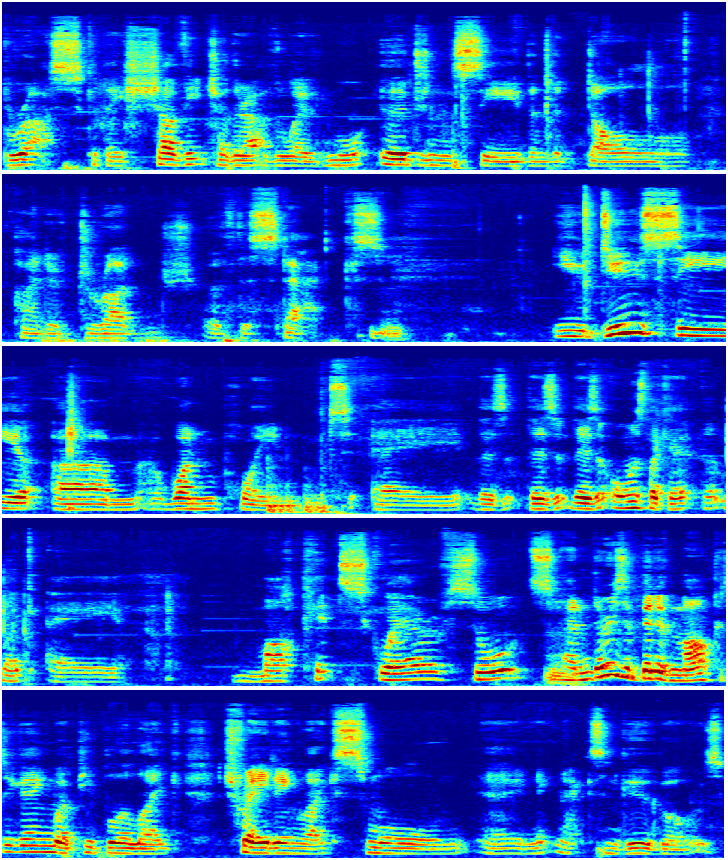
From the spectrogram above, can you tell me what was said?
brusque. They shove each other out of the way with more urgency than the dull kind of drudge of the stacks. You do see um, at one point a there's there's there's almost like a like a market square of sorts, and there is a bit of marketing going where people are like trading like small uh, knickknacks and googles.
